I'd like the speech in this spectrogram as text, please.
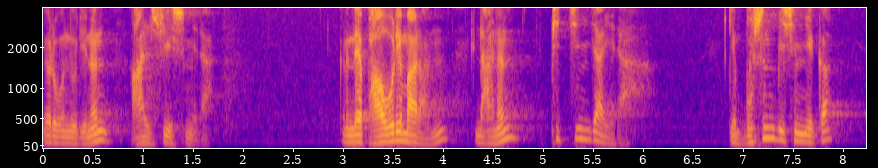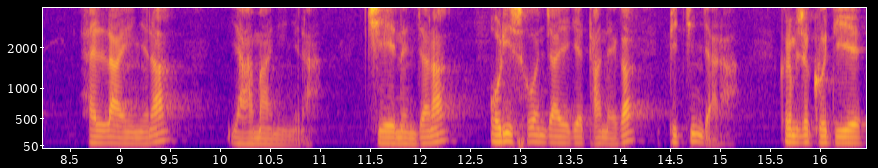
여러분 우리는 알 수 있습니다. 그런데 바울이 말한 나는 빚진 자이다. 이게 무슨 빚입니까? 헬라인이나 야만인이나 지혜 있는 자나 어리석은 자에게 다 내가 빚진 자라. 그러면서 그 뒤에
